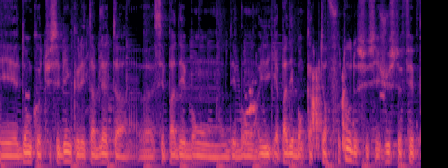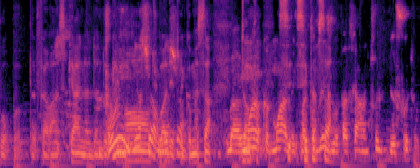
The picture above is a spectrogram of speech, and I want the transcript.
et donc, tu sais bien que les tablettes, euh, c'est pas des bons, des bons, il n'y a pas des bons capteurs photo dessus. C'est juste fait pour, pour faire un scan d'un document, tu vois, des trucs comme ça. Bah, moi, comme moi, avec ma tablette, ça. je ne veux pas faire un truc de photo.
